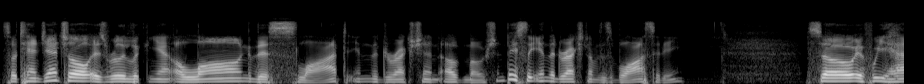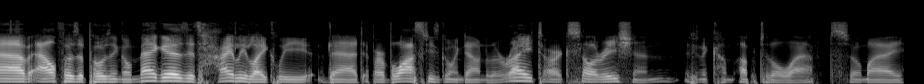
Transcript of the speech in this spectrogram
So tangential is really looking at along this slot in the direction of motion, basically in the direction of this velocity. So if we have alphas opposing omegas, it's highly likely that if our velocity is going down to the right, our acceleration is going to come up to the left. So my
